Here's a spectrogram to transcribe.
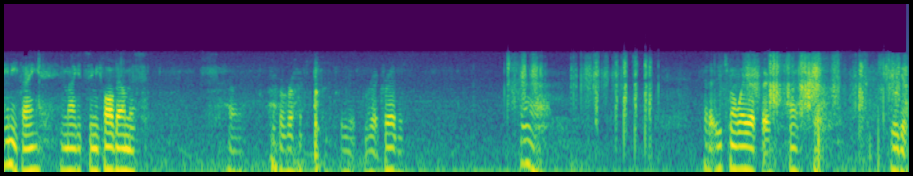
anything, you might get to see me fall down this uh, rock, that crevice. Gotta ooch my way up there. Right, so here we go.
